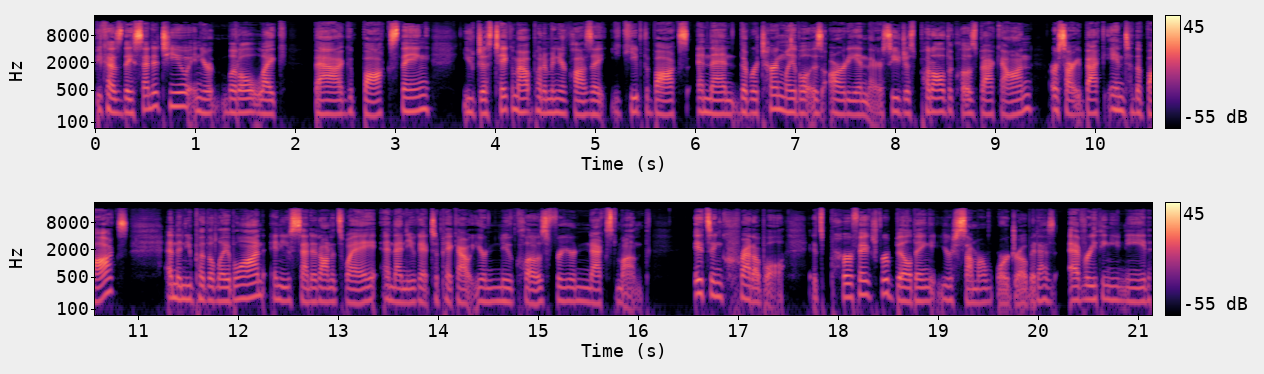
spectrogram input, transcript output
because they send it to you in your little, like, bag box thing. You just take them out, put them in your closet, you keep the box, and then the return label is already in there. So you just put all the clothes back on, or sorry, back into the box, and then you put the label on and you send it on its way. And then you get to pick out your new clothes for your next month. It's incredible. It's perfect for building your summer wardrobe. It has everything you need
